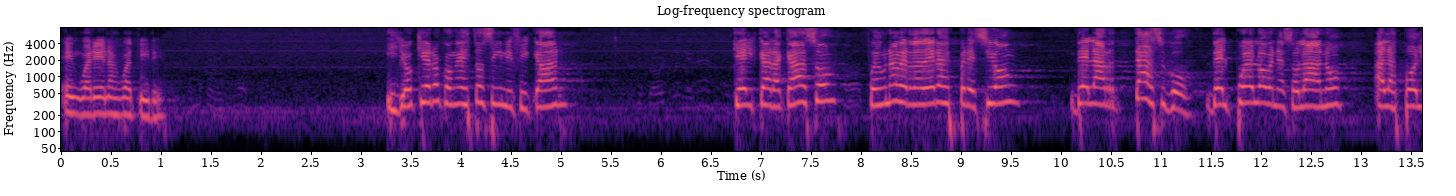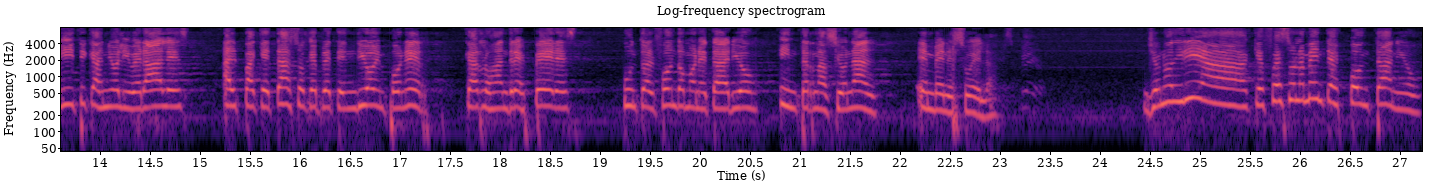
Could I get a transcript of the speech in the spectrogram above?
en Guarenas, Guatire. Y yo quiero con esto significar que el Caracazo fue una verdadera expresión del hartazgo del pueblo venezolano a las políticas neoliberales, al paquetazo que pretendió imponer Carlos Andrés Pérez junto al Fondo Monetario Internacional en Venezuela. Yo no diría que fue solamente espontáneo,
